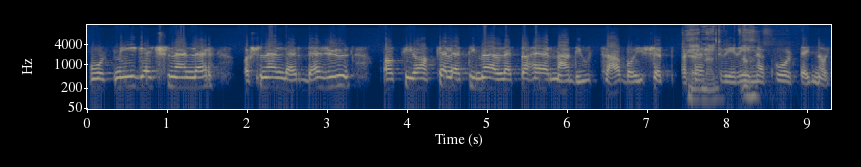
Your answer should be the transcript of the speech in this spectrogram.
volt még egy Schneller, a Schneller Dezső, aki a keleti mellett a Hernádi utcába is a Hernádi. testvérének Aha. volt egy nagy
